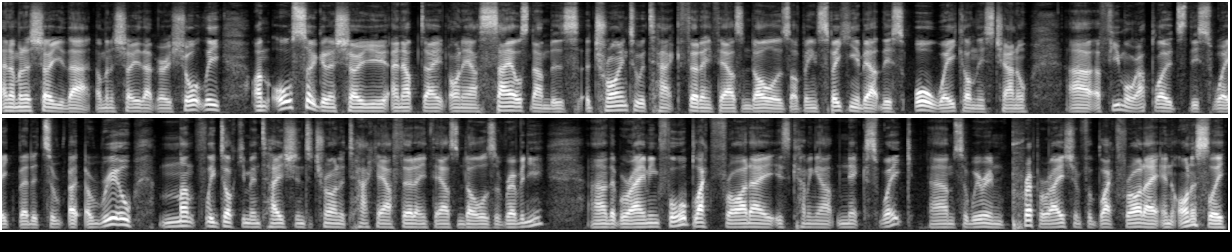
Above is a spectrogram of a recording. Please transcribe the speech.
and I'm going to show you that. I'm going to show you that very shortly. I'm also going to show you an update on our sales numbers uh, trying to attack $13,000. I've been speaking about this all week on this channel. Uh, a few more uploads this week, but it's a, a real monthly documentation to try and attack our $13,000 of revenue uh, that we're aiming for. Black Friday is coming up next week. Um, so we're in preparation for Black Friday. And honestly,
